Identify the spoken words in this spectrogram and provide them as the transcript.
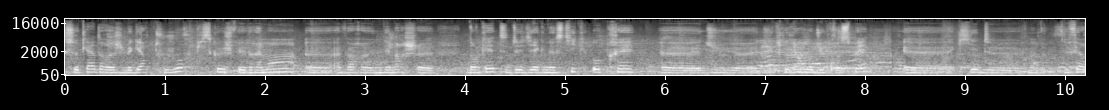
ce cadre, je le garde toujours puisque je vais vraiment avoir une démarche d'enquête, de diagnostic auprès du, client ou du prospect, qui est de, faire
